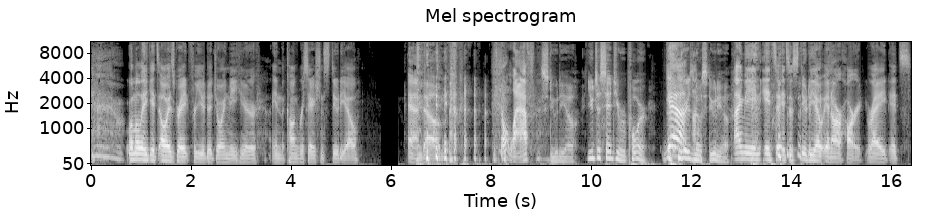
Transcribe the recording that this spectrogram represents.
well, Malik, it's always great for you to join me here in the conversation studio. And um, don't laugh. studio. You just said you were poor. Yeah, There's no studio. I mean, it's a, it's a studio in our heart, right? It's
